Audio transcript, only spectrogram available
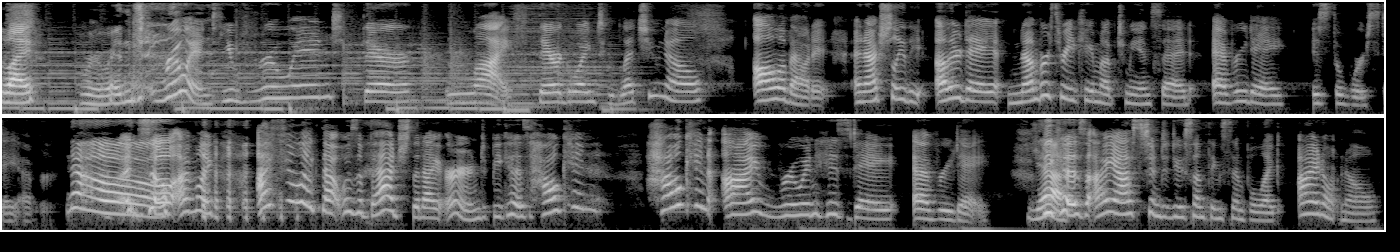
Life ruined. ruined. You've ruined their life. They're going to let you know all about it. And actually, the other day, number three came up to me and said, Every day is the worst day ever. No. And so I'm like, I feel like that was a badge that I earned because how can how can I ruin his day every day? yeah. Because I asked him to do something simple like, I don't know,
